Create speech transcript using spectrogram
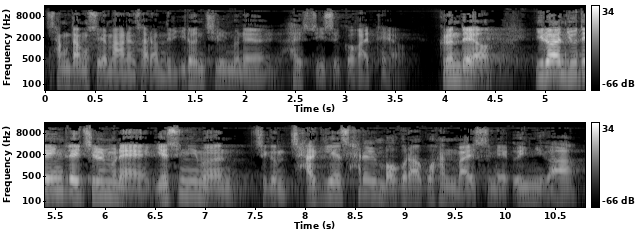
상당수의 많은 사람들이 이런 질문을 할 수 있을 것 같아요. 그런데요, 이러한 유대인들의 질문에 예수님은 지금 자기의 살을 먹으라고 한 말씀의 의미가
